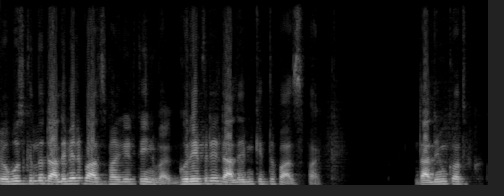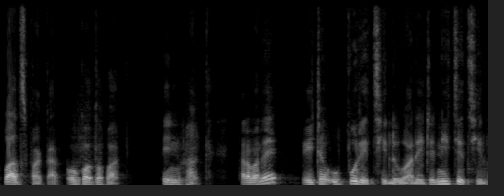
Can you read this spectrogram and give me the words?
সবুজ কিন্তু ডালিমের পাঁচ ভাগের তিন ভাগ। ঘুরে ফিরে ডালিম কিন্তু পাঁচ ভাগ। ডালিম কত পাঁচ ভাগ আর ও কত ভাগ? তিন ভাগ। তার মানে এইটা উপরে ছিল আর এটা নিচে ছিল।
